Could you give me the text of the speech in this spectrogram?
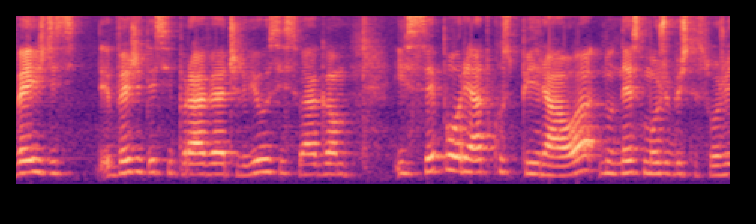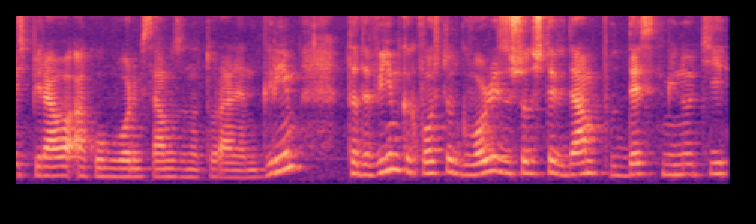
вежди си вежите си правя, червила си слагам и все по-рядко спирала, но днес може би ще сложа и спирала, ако говорим само за натурален грим. Та да видим какво сте отговорили, защото ще ви дам по 10 минути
